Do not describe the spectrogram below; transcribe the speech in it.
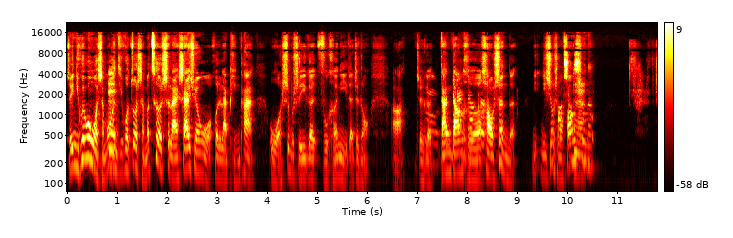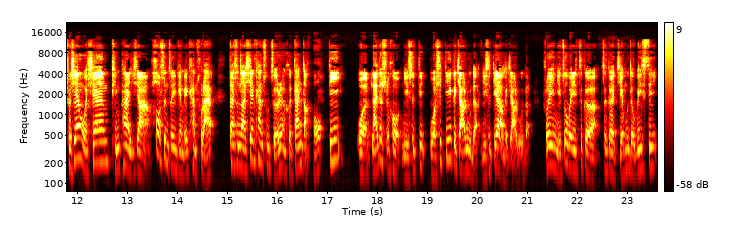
所以你会问我什么问题，或做什么测试来筛选我，或者来评判我是不是一个符合你的这种啊这个担当和好胜的？你你是用什么方式呢？首先，我先评判一下好胜这一点没看出来，但是呢，先看出责任和担当。哦，第一，我来的时候你是第我是第一个加入的，你是第二个加入的，所以你作为这个这个节目的 VC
